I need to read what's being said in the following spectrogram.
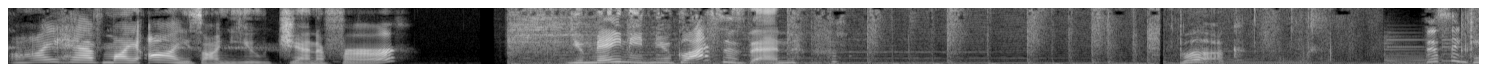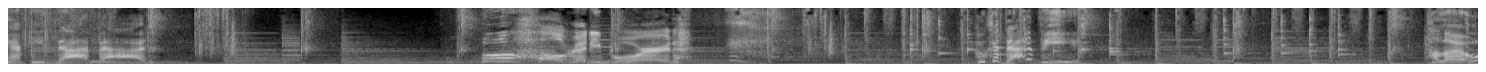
I have my eyes on you, Jennifer. You may need new glasses then. Book? This thing can't be that bad. Oh, already bored. Who could that be? Hello?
